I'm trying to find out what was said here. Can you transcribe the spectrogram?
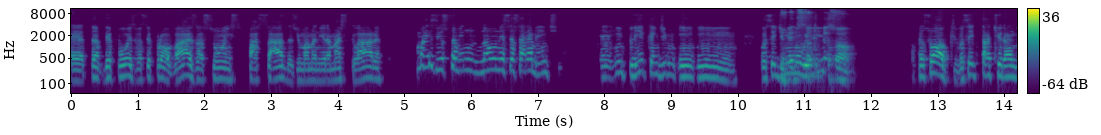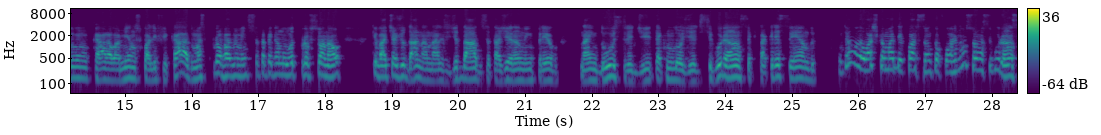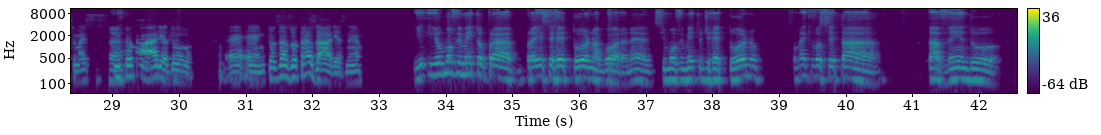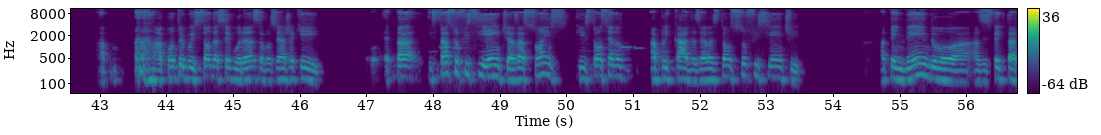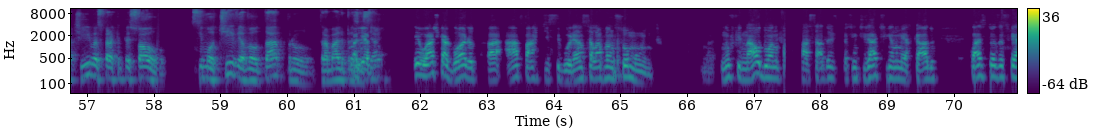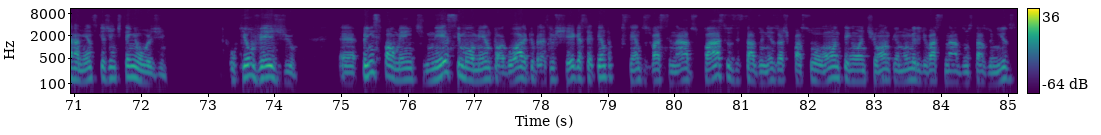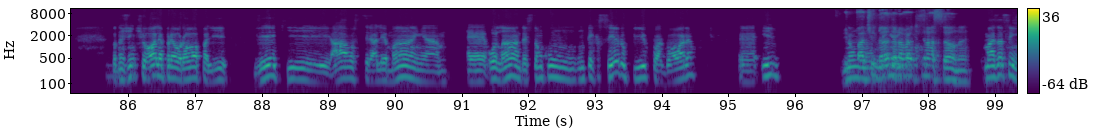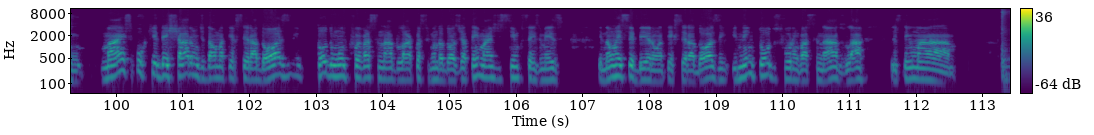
é, depois você provar as ações passadas de uma maneira mais clara, mas isso também não necessariamente é, implica em, em, em você diminuir. Pessoal. Pessoal, você está tirando um cara lá menos qualificado, mas provavelmente você está pegando outro profissional que vai te ajudar na análise de dados, você está gerando emprego na indústria de tecnologia de segurança, que está crescendo. Então, eu acho que é uma adequação que ocorre não só na segurança, mas é. em toda a área do, é, é, em todas as outras áreas, né? E, e o movimento para esse retorno agora, né? Esse movimento de retorno, como é que você está tá vendo a, a contribuição da segurança? Você acha que tá, está suficiente as ações que estão sendo aplicadas, elas estão suficiente atendendo as expectativas para que o pessoal se motive a voltar para o trabalho presencial? Olha, eu acho que agora a, a, parte de segurança ela avançou muito. No final do ano passado, a gente já tinha no mercado quase todas as ferramentas que a gente tem hoje. O que eu vejo é, principalmente nesse momento agora, que o Brasil chega a 70% dos vacinados, passa os Estados Unidos, acho que passou ontem ou anteontem o número de vacinados nos Estados Unidos. Quando a gente olha para a Europa ali, vê que Áustria, Alemanha, é, Holanda estão com um terceiro pico agora, é, e, e não, patinando não na vacinação, né? Mas assim, mais porque deixaram de dar uma terceira dose, todo mundo que foi vacinado lá com a segunda dose já tem mais de cinco, seis meses e não receberam a terceira dose, e nem todos foram vacinados lá. Eles têm uma,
